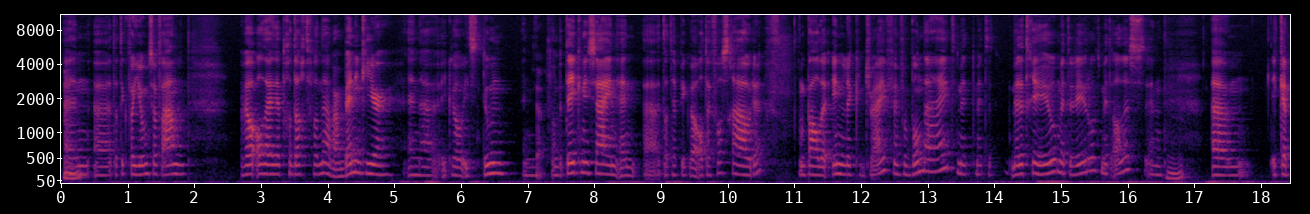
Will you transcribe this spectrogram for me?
En uh, dat ik van jongs af aan wel altijd heb gedacht van, nou, waarom ben ik hier? En uh, ik wil iets doen en ja. van betekenis zijn. En dat heb ik wel altijd vastgehouden. Een bepaalde innerlijke drive en verbondenheid met, met, het, met het geheel, met de wereld, met alles. En mm. um, ik heb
